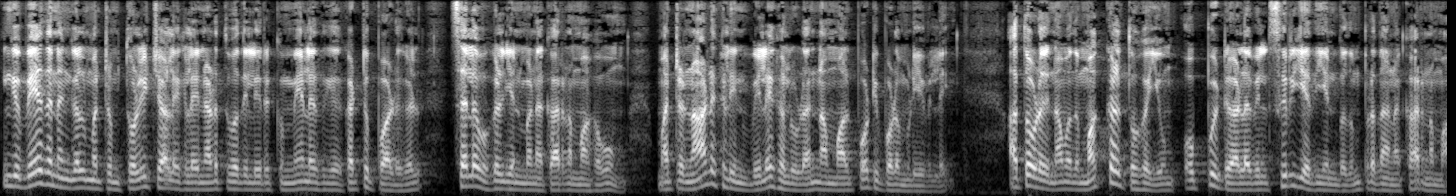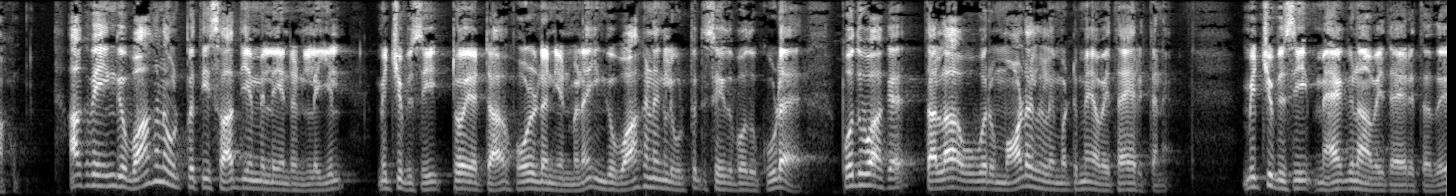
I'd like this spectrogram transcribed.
இங்கு வேதனங்கள் மற்றும் தொழிற்சாலைகளை நடத்துவதில் இருக்கும் மேலதிக கட்டுப்பாடுகள் செலவுகள் என்பன காரணமாகவும் மற்ற நாடுகளின் விலைகளுடன் நம்மால் போட்டி போட முடியவில்லை. அத்தோடு நமது மக்கள் தொகையும் ஒப்பீட்டு அளவில் சிறியது என்பதும் பிரதான காரணமாகும். ஆகவே இங்கு வாகன உற்பத்தி சாத்தியமில்லை என்ற நிலையில் மிச்சுபிசி டொயட்டா ஹோல்டன் என்பன இங்கு வாகனங்களை உற்பத்தி செய்த போது கூட பொதுவாக தலா ஒவ்வொரு மாடல்களை மட்டுமே அவை தயாரித்தன. மிச்சுபிசி மேக்னாவை தயாரித்தது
